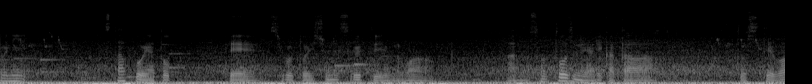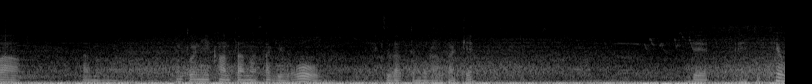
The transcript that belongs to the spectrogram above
人にスタッフを雇って仕事を一緒にするっていうのはあのその当時のやり方としてはあの本当に簡単な作業を手伝ってもらうだけ。で、えーと手を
